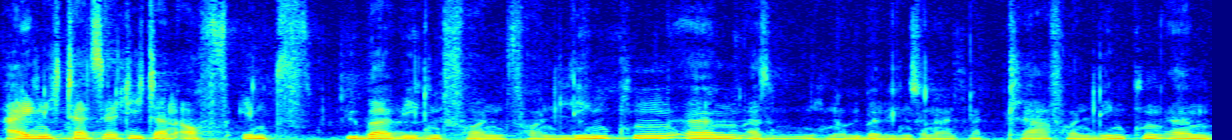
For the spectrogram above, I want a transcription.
eigentlich tatsächlich dann auch eben überwiegend von, von linken, ähm, also nicht nur überwiegend, sondern klar von linken ähm,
